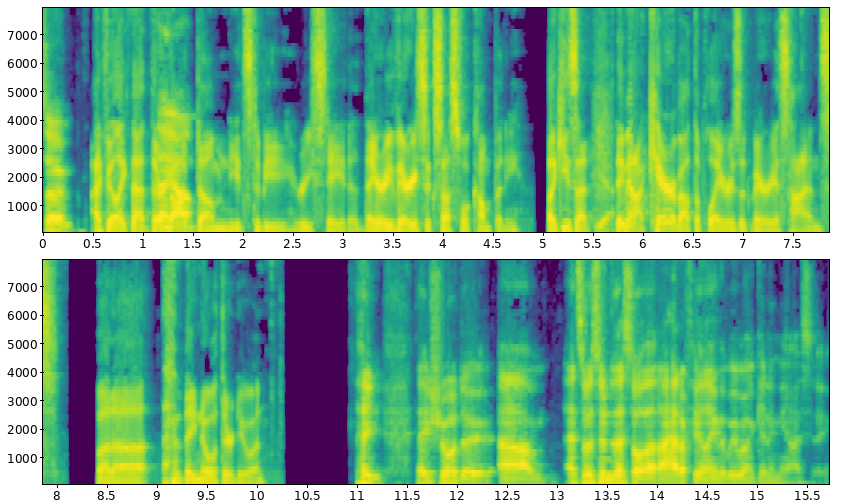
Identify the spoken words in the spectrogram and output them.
So I feel like that they're They, not um, dumb needs to be restated. They are a very successful company. Like you said, Yeah. they may not care about the players at various times, but uh they know what they're doing. they they sure do. Um, and so as soon as I saw that, I had a feeling that we weren't getting the IC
